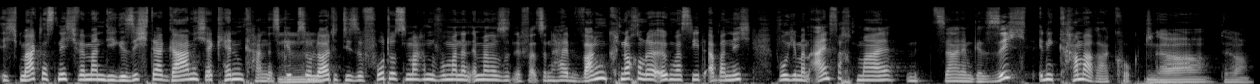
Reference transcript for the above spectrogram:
ich mag das nicht, wenn man die Gesichter gar nicht erkennen kann. Es gibt so Leute, die so Fotos machen, wo man dann immer nur so, so einen halben Wangenknochen oder irgendwas sieht, aber nicht, wo jemand einfach mal mit seinem Gesicht in die Kamera guckt. Ja, ja.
